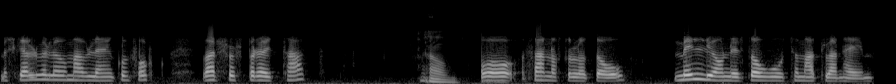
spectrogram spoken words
með skjálfilegum afleggingum, fólk var svo sprautað Já, og það náttúrulega dó. Miljónir dó út um allan heim.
